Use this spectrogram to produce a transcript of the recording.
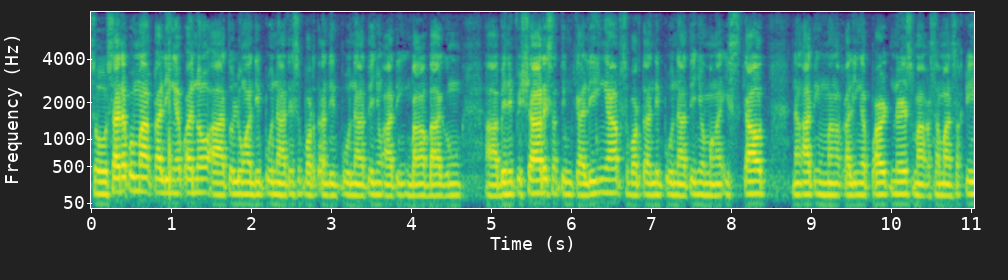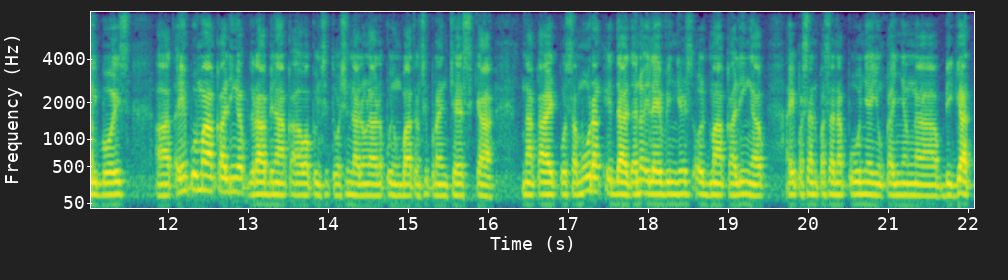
So sana po mga kalingap ano, ah, tulungan din po natin, supportahan din po natin yung ating mga bagong ah, beneficiaries ng Team Kalingap, supportahan din po natin yung mga scout ng ating mga Kalingap partners, mga kasama sa K-Boys. At ayun po mga Kalingap, grabe nakakaawa po yung sitwasyon, lalong-lalo po yung batang si Francesca na kahit po sa murang edad, ano 11 years old mga Kalingap, ay pasan-pasan na po niya yung kanyang ah, bigat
